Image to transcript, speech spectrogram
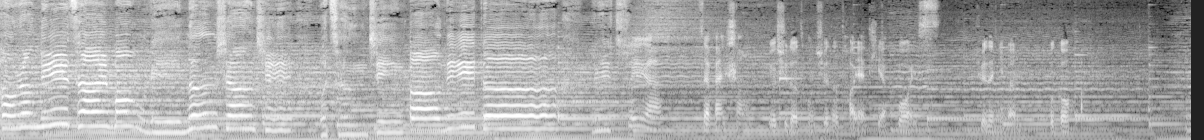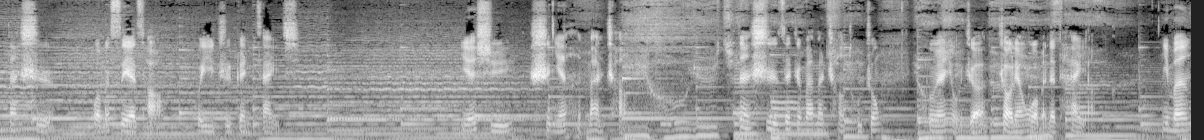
好让你在梦里能想起我曾经抱你的虽然在班上有许多同学都讨厌 TFBOYS，觉得你们不够好，但是我们四叶草会一直跟你在一起。也许十年很漫长，但是在这漫漫长途中，永远有着照亮我们的太阳。你们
